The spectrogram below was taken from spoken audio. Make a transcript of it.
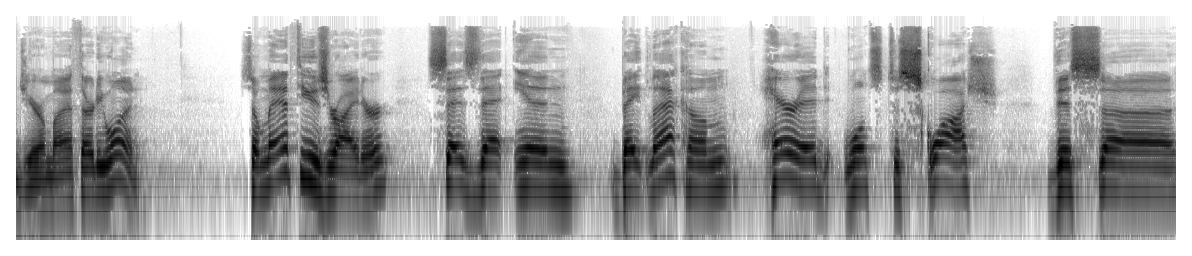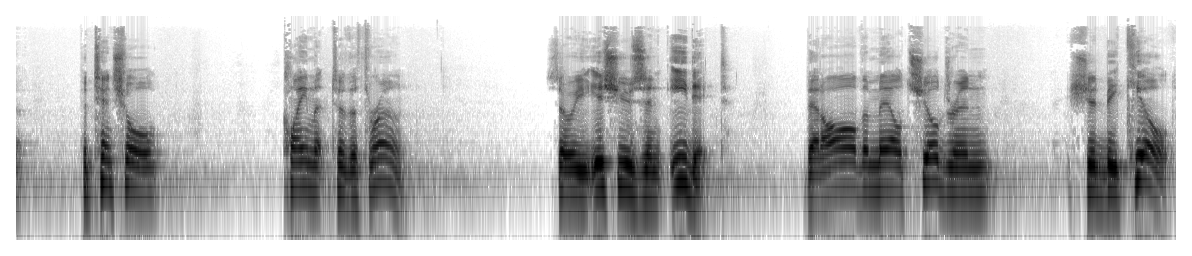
Jeremiah 31. So Matthew's writer says that in Beit Lechem, Herod wants to squash this uh, potential claimant to the throne. So he issues an edict that all the male children should be killed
